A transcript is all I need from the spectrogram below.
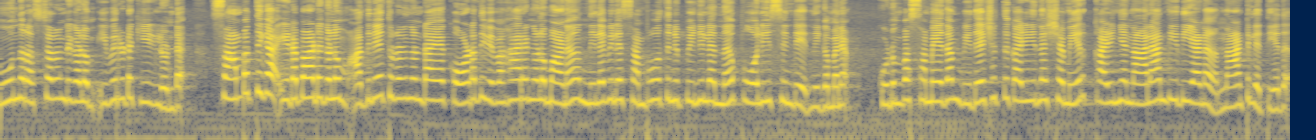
മൂന്ന് റെസ്റ്റോറന്റുകളും ഇവരുടെ കീഴിലുണ്ട്. സാമ്പത്തിക ഇടപാടുകളും അതിനെ തുടർന്നുണ്ടായ കോടതി വ്യവഹാരങ്ങളുമാണ് നിലവിലെ സംഭവത്തിന് പിന്നിലെന്ന് പോലീസിന്റെ നിഗമനം. കുടുംബസമേതം വിദേശത്ത് കഴിയുന്ന ഷമീർ കഴിഞ്ഞ നാലാം തീയതിയാണ് നാട്ടിലെത്തിയത്.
